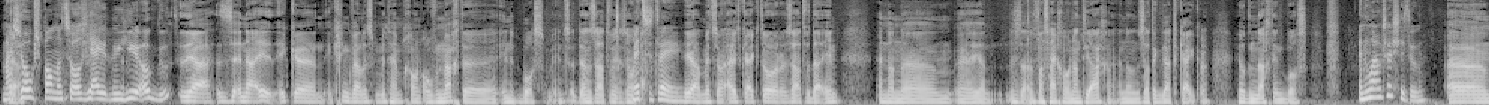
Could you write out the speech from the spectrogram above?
Maar Ja. zo spannend zoals jij het nu hier ook doet? Ja, nou, ik, ik ging wel eens met hem gewoon overnachten in het bos. Dan zaten we in zo'n... Met z'n tweeën? Ja, met zo'n uitkijktoren zaten we daarin. En dan ehm, eh, ja, was hij gewoon aan het jagen. En dan zat ik daar te kijken, heel de nacht in het bos. En hoe oud was je toen? Ehm,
